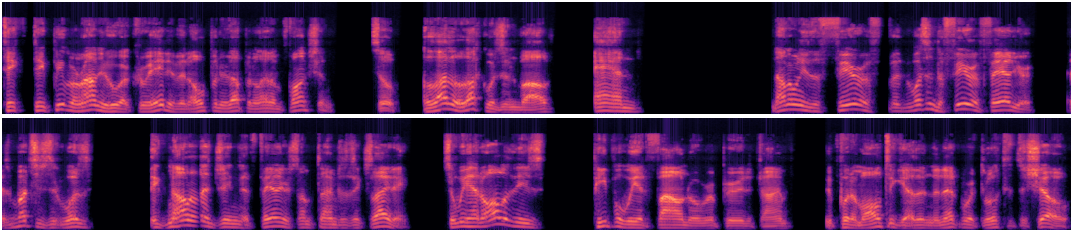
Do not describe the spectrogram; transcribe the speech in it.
take take people around you who are creative and open it up and let them function. So a lot of luck was involved, and not only the fear of it wasn't the fear of failure as much as it was acknowledging that failure sometimes is exciting. So we had all of these people we had found over a period of time. We put them all together, and the network looked at the show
